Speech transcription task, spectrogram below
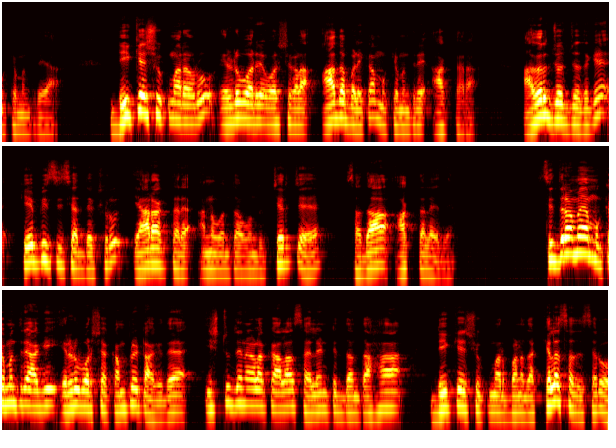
ಮುಖ್ಯಮಂತ್ರಿಯಾ. ಡಿ ಕೆ ಶಿವಕುಮಾರ್ ಅವರು ಎರಡೂವರೆ ವರ್ಷಗಳ ಆದ ಬಳಿಕ ಮುಖ್ಯಮಂತ್ರಿ ಆಗ್ತಾರ. ಅದರ ಜೊತೆ ಜೊತೆಗೆ ಕೆ ಪಿ ಸಿ ಸಿ ಅಧ್ಯಕ್ಷರು ಯಾರಾಗ್ತಾರೆ ಅನ್ನುವಂಥ ಒಂದು ಚರ್ಚೆ ಸದಾ ಆಗ್ತಲೇ ಇದೆ. ಸಿದ್ದರಾಮಯ್ಯ ಮುಖ್ಯಮಂತ್ರಿ ಆಗಿ ಎರಡು ವರ್ಷ ಕಂಪ್ಲೀಟ್ ಆಗಿದೆ. ಇಷ್ಟು ದಿನಗಳ ಕಾಲ ಸೈಲೆಂಟ್ ಇದ್ದಂತಹ ಡಿ ಕೆ ಶಿವಕುಮಾರ್ ಬಣದ ಕೆಲ ಸದಸ್ಯರು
